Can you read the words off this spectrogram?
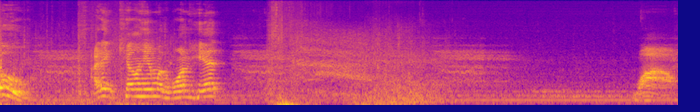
Oh! I didn't kill him with one hit? Wow.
